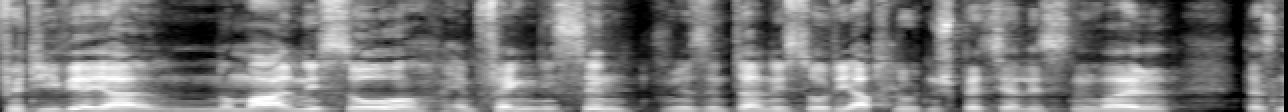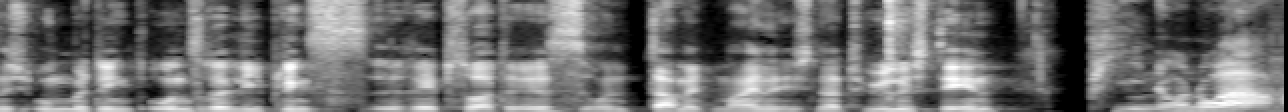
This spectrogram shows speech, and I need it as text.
für die wir ja normal nicht so empfänglich sind. Wir sind da nicht so die absoluten Spezialisten, weil das nicht unbedingt unsere Lieblingsrebsorte ist. Und damit meine ich natürlich den Pinot Noir.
